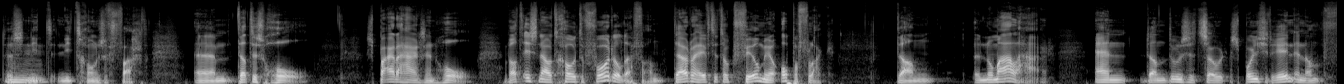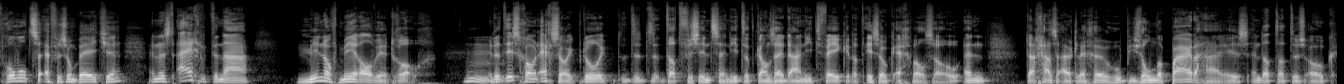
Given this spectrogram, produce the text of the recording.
Dus mm. niet, niet gewoon zijn vacht. Um, dat is hol. Dus paardenhaar zijn hol. Wat is nou het grote voordeel daarvan? Daardoor heeft het ook veel meer oppervlak dan een normale haar. En dan doen ze het zo, sponsje erin en dan frommelt ze even zo'n beetje. En dan is het eigenlijk daarna min of meer alweer droog. Hmm. En dat is gewoon echt zo. Ik bedoel, ik, dat, dat verzint zij niet. Dat kan zij daar niet faken. Dat is ook echt wel zo. En daar gaan ze uitleggen hoe bijzonder paardenhaar is. En dat dat dus ook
